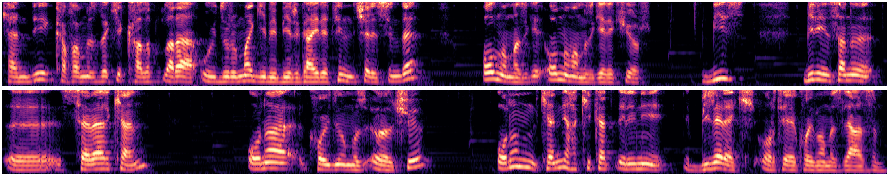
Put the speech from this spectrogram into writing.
kendi kafamızdaki kalıplara uydurma gibi bir gayretin içerisinde olmamamız, olmamamız gerekiyor. Biz bir insanı e, severken ona koyduğumuz ölçü onun kendi hakikatlerini bilerek ortaya koymamız lazım.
